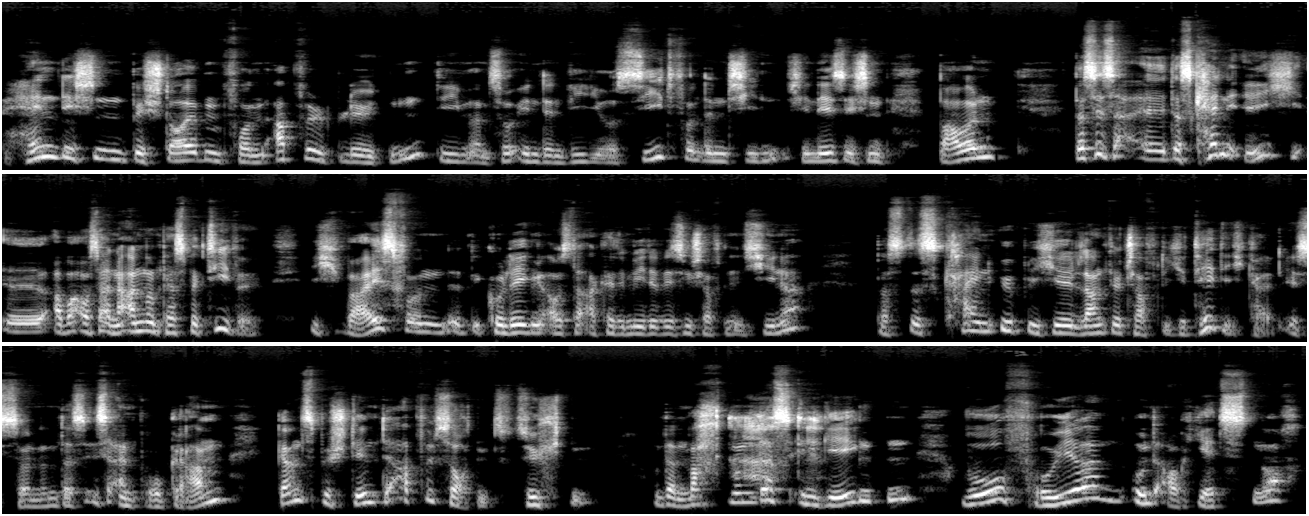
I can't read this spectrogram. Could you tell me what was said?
händischen Bestäuben von Apfelblüten, die man so in den Videos sieht von den chinesischen Bauern, das ist, äh, das kenne ich, äh, aber aus einer anderen Perspektive. Ich weiß von äh, den Kollegen aus der Akademie der Wissenschaften in China, dass das keine übliche landwirtschaftliche Tätigkeit ist, sondern das ist ein Programm, ganz bestimmte Apfelsorten zu züchten. Und dann macht man das in Gegenden, wo früher und auch jetzt noch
